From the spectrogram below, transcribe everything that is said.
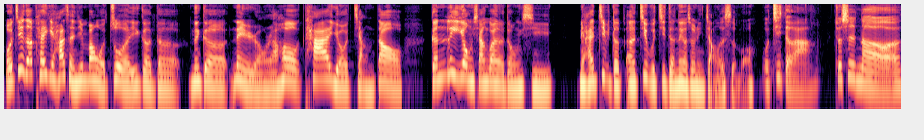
我记得 Peggy 她曾经帮我做了一个的那个内容，然后她有讲到跟利用相关的东西。你还记不得呃记不记得那个时候你讲了什么？我记得啊，就是呢，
